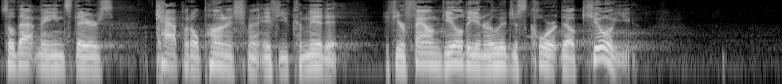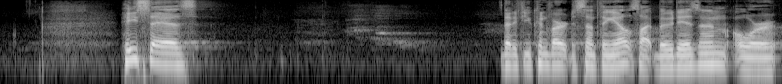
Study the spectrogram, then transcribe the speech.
So that means there's capital punishment if you commit it. If you're found guilty in religious court, they'll kill you. He says that if you convert to something else like Buddhism or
